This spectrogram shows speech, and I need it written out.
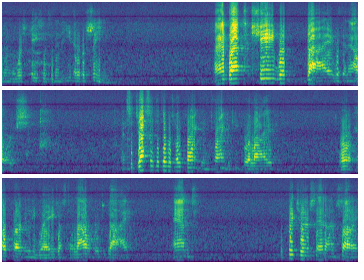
one of the worst cases that he had ever seen. And that she would die within hours. And suggested that there was no point in trying to keep her alive or help her in any way, just allow her to die. And the preacher said, I'm sorry,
